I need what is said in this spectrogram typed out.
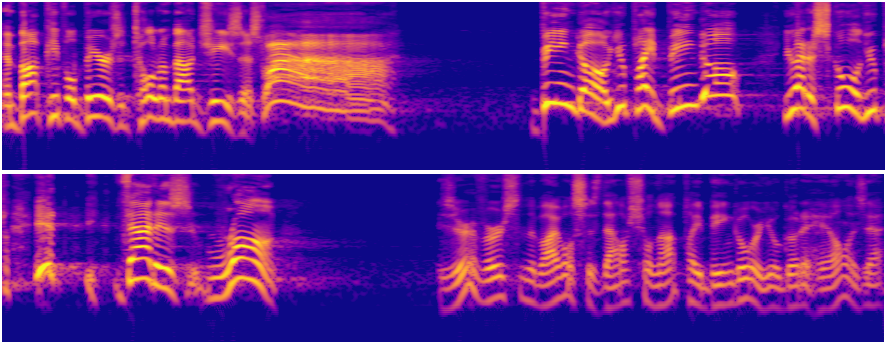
and bought people beers and told them about Jesus. Wah! Bingo. You play bingo? You had a school. You it. That is wrong. Is there a verse in the Bible that says, Thou shalt not play bingo or you'll go to hell? Is that,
